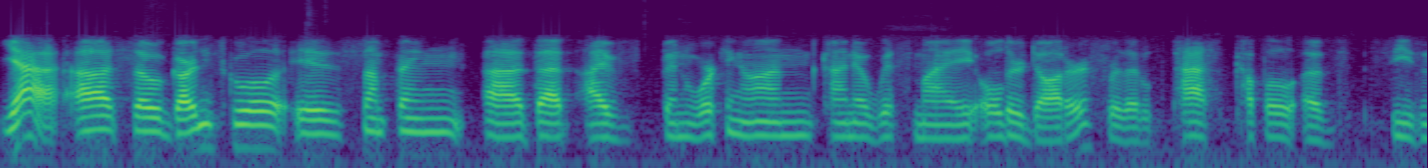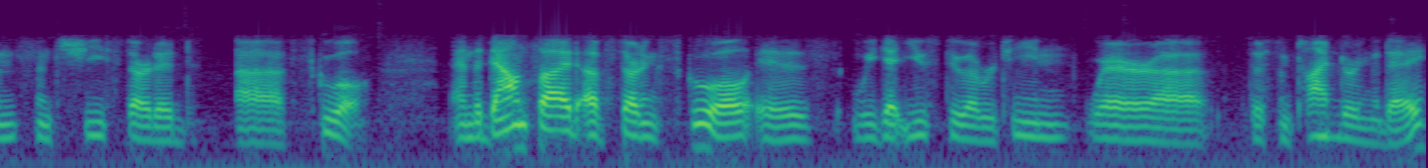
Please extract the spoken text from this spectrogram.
Yeah, uh, so garden school is something uh, that I've been working on kind of with my older daughter for the past couple of seasons since she started uh, school. And the downside of starting school is we get used to a routine where uh, there's some time during the day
